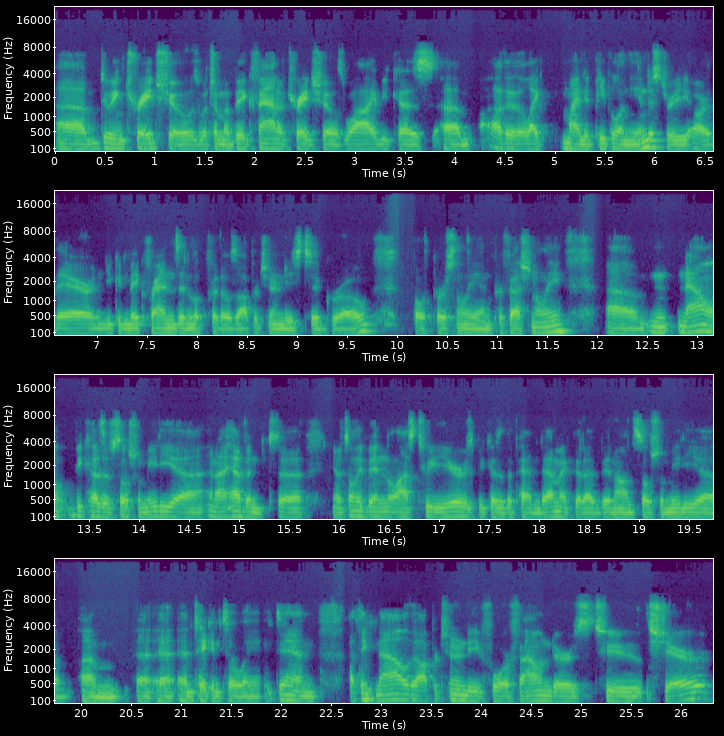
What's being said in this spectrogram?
um, doing trade shows, which I'm a big fan of trade shows. Why? Because um, other like-minded people in the industry are there, and you can make friends and look for those opportunities to grow, both personally and professionally. Um, now, because of social media, and I haven't, uh, you know, it's only been the last two years because of the pandemic that I've been on social media um, and, and taken to LinkedIn. I think now the opportunity for founders to share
